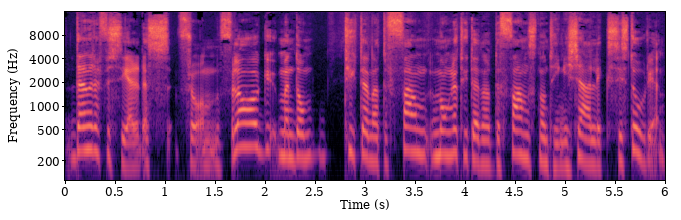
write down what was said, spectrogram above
den refuserades från förlag men de tyckte ändå att det fann, många tyckte ändå att det fanns någonting i kärlekshistorien.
